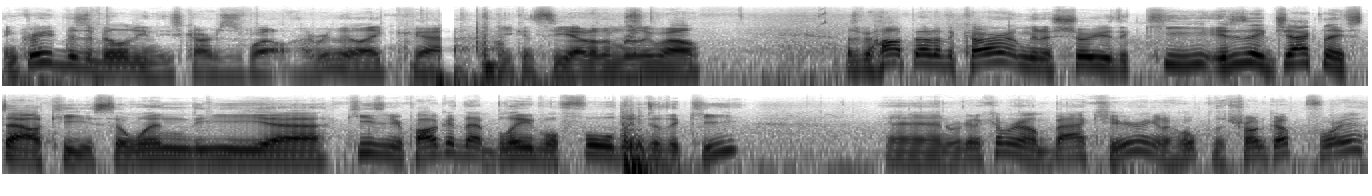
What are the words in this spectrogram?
And great visibility in these cars as well. I really like uh, you can see out of them really well. As we hop out of the car, I'm going to show you the key. It is a jackknife style key, so when the uh, key's in your pocket, that blade will fold into the key. And we're going to come around back here. I'm going to open the trunk up for you.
